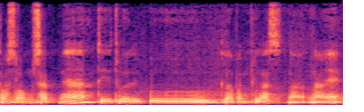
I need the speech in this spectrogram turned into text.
Terus omsetnya di 2018 na naik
